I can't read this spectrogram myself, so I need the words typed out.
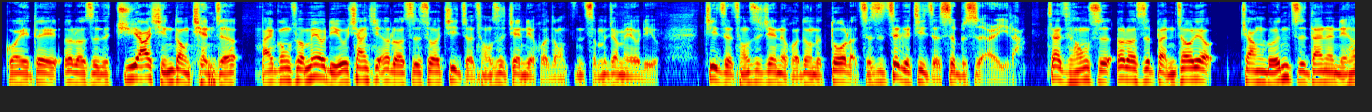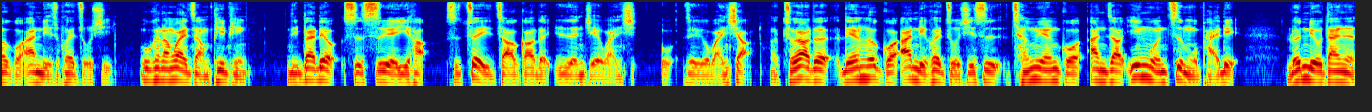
国也对俄罗斯的拘押行动谴责。白宫说没有理由相信俄罗斯说记者从事间谍活动。什么叫没有理由？记者从事间谍活动的多了，只是这个记者是不是而已啦。在此同时，俄罗斯本周六将轮值担任联合国安理事会主席。乌克兰外长批评，礼拜六是四月一号，是最糟糕的愚人节玩笑。这个玩笑，主要的联合国安理会主席是成员国按照英文字母排列，轮流担任，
